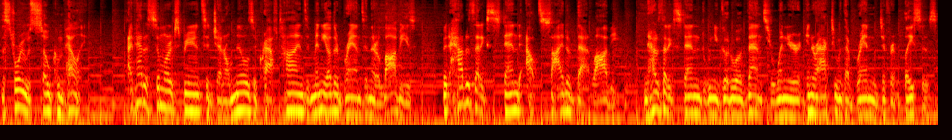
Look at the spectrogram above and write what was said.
the story was so compelling. I've had a similar experience at General Mills, at Kraft Heinz, and many other brands in their lobbies, but how does that extend outside of that lobby? And how does that extend when you go to events or when you're interacting with that brand in different places?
